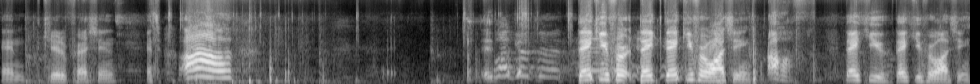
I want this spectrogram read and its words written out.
and cure depression. And ah! Thank you for thank thank you for watching. Oh, thank you, thank you for watching.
